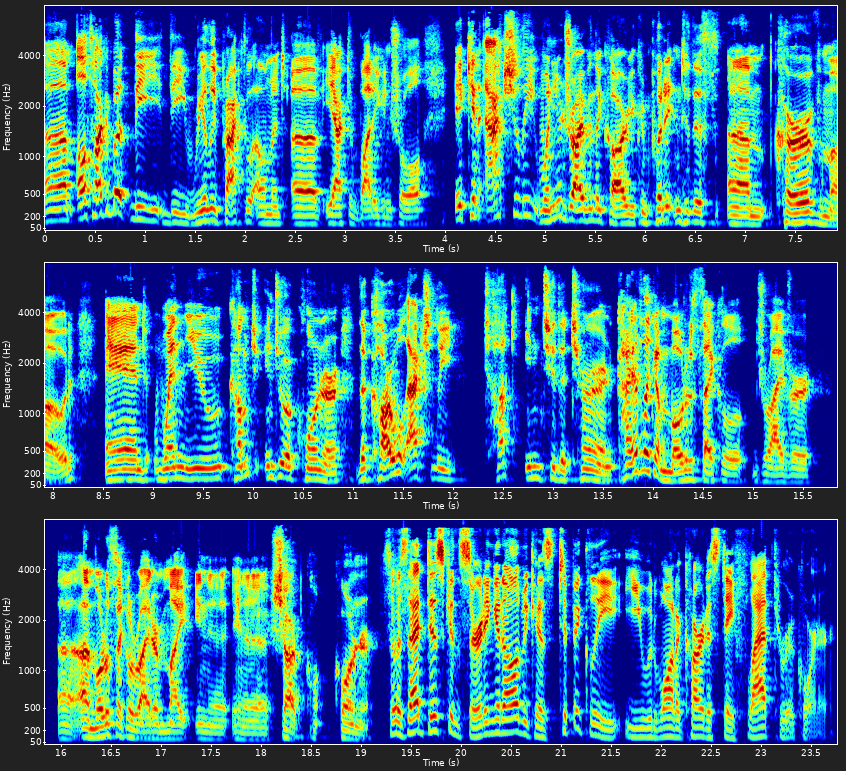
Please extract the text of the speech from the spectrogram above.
Um, I'll talk about the the really practical element of e-active body control. It can actually, when you're driving the car, you can put it into this um, curve mode, and when you come to, into a corner, the car will actually tuck into the turn, kind of like a motorcycle driver, uh, a motorcycle rider might in a in a sharp co- corner. So is that disconcerting at all? Because typically you would want a car to stay flat through a corner.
